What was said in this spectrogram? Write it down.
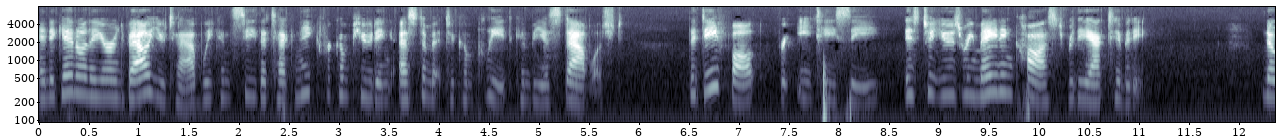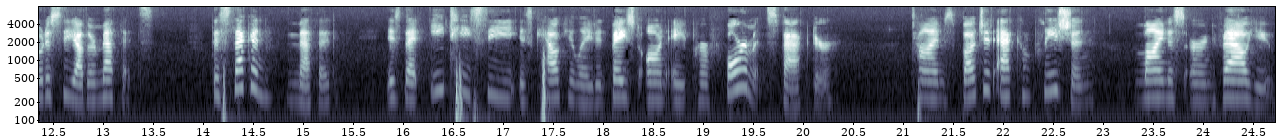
and again on the Earned Value tab, we can see the technique for computing estimate to complete can be established. The default for ETC is to use remaining cost for the activity. Notice the other methods. The second method is that ETC is calculated based on a performance factor times budget at completion minus earned value,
